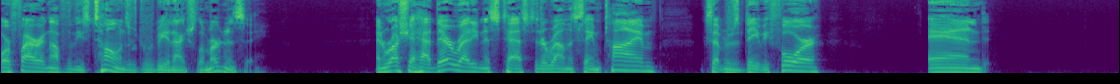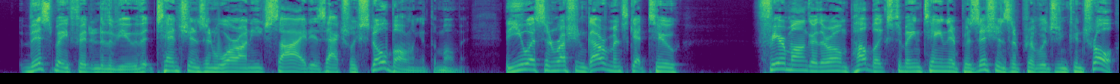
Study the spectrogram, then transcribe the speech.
Or firing off of these tones which would be an actual emergency and Russia had their readiness tested around the same time, except it was the day before. And this may fit into the view that tensions and war on each side is actually snowballing at the moment. The U.S. and Russian governments get to fearmonger their own publics to maintain their positions of privilege and control.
